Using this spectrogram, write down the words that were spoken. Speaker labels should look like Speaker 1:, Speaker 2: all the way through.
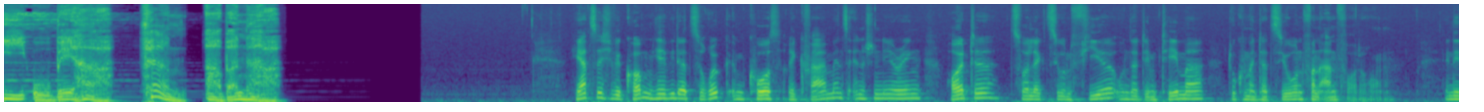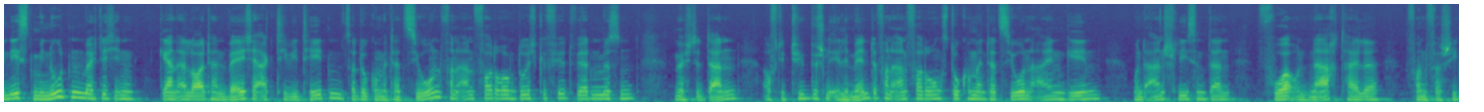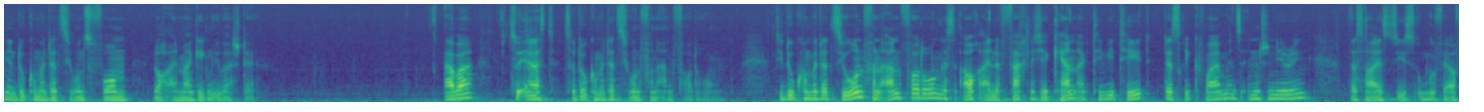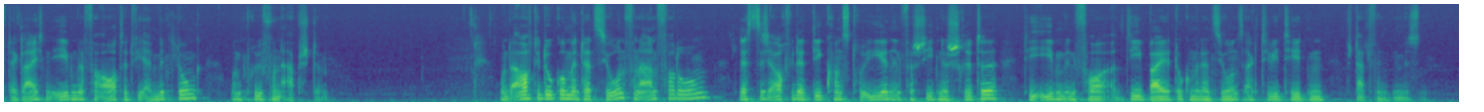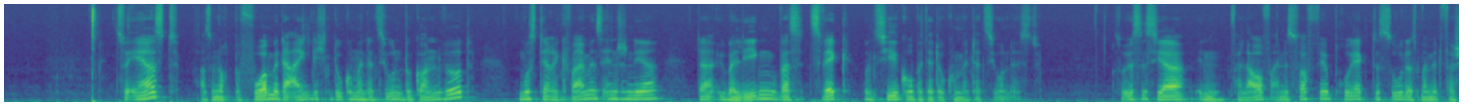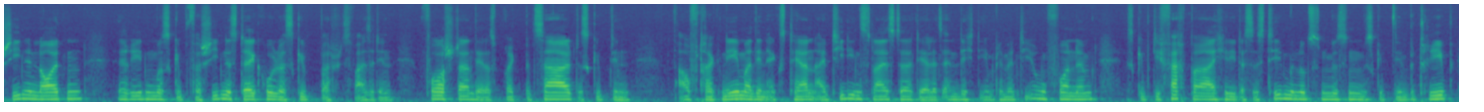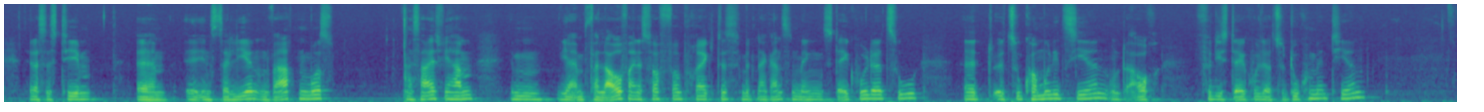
Speaker 1: IUBH. Fern, aber nah.
Speaker 2: Herzlich willkommen hier wieder zurück im Kurs Requirements Engineering, heute zur Lektion 4 unter dem Thema Dokumentation von Anforderungen. In den nächsten Minuten möchte ich Ihnen gern erläutern, welche Aktivitäten zur Dokumentation von Anforderungen durchgeführt werden müssen, möchte dann auf die typischen Elemente von Anforderungsdokumentation eingehen und anschließend dann Vor- und Nachteile von verschiedenen Dokumentationsformen noch einmal gegenüberstellen. Aber zuerst zur Dokumentation von Anforderungen. Die Dokumentation von Anforderungen ist auch eine fachliche Kernaktivität des Requirements Engineering. Das heißt, sie ist ungefähr auf der gleichen Ebene verortet wie Ermittlung und Prüfen und Abstimmen. Und auch die Dokumentation von Anforderungen lässt sich auch wieder dekonstruieren in verschiedene Schritte, die eben in die bei Dokumentationsaktivitäten stattfinden müssen. Zuerst, also noch bevor mit der eigentlichen Dokumentation begonnen wird, muss der Requirements Engineer da überlegen, was Zweck und Zielgruppe der Dokumentation ist. So ist es ja im Verlauf eines Softwareprojektes so, dass man mit verschiedenen Leuten reden muss. Es gibt verschiedene Stakeholder. Es gibt beispielsweise den Vorstand, der das Projekt bezahlt. Es gibt den Auftragnehmer, den externen IT-Dienstleister, der letztendlich die Implementierung vornimmt. Es gibt die Fachbereiche, die das System benutzen müssen. Es gibt den Betrieb, der das System ähm, äh, installieren und warten muss. Das heißt, wir haben im, ja, im Verlauf eines Softwareprojektes mit einer ganzen Menge Stakeholder zu, äh, äh, zu kommunizieren und auch für die Stakeholder zu dokumentieren.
